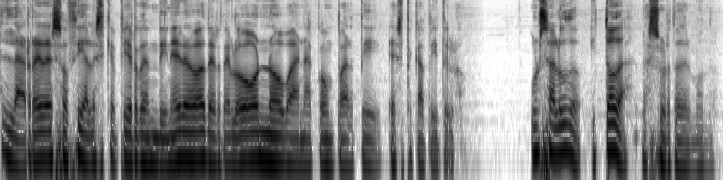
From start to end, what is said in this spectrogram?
las redes sociales que pierden dinero, desde luego no van a compartir este capítulo. Un saludo y toda la suerte del mundo.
